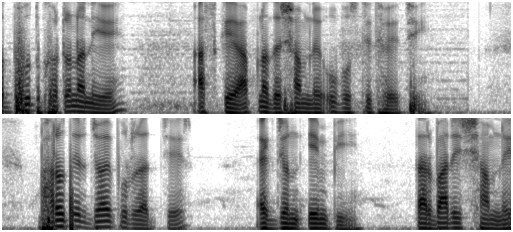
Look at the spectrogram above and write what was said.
অদ্ভুত ঘটনা নিয়ে আজকে আপনাদের সামনে উপস্থিত হয়েছি। ভারতের জয়পুর রাজ্যের একজন এমপি তার বাড়ির সামনে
